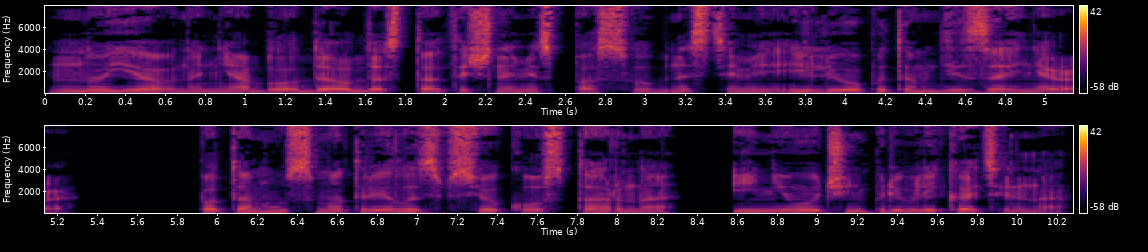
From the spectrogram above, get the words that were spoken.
но явно не обладал достаточными способностями или опытом дизайнера, потому смотрелось все кустарно и не очень привлекательно.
